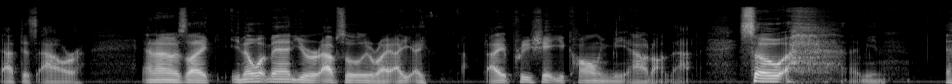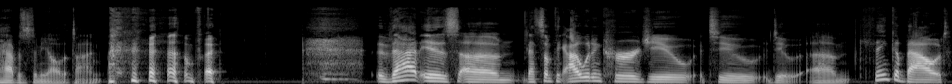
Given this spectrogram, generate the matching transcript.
at this hour. And I was like, you know what, man, you're absolutely right. I, I, I appreciate you calling me out on that. So, I mean, it happens to me all the time, but that is um, that's something I would encourage you to do. Um, think about,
